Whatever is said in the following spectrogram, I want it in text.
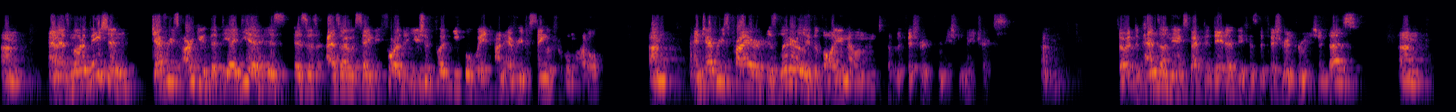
Um, and as motivation, Jeffreys argued that the idea is, is, is, as I was saying before, that you should put equal weight on every distinguishable model. Um, and Jeffreys prior is literally the volume element of the Fisher information matrix. Um, so it depends on the expected data because the Fisher information does. Um,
